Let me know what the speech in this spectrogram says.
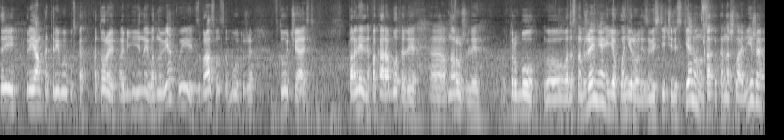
три приямка, три выпуска, которые объединены в одну ветку и сбрасываться будут уже в ту часть. Параллельно, пока работали, э, обнаружили трубу э, водоснабжения, ее планировали завести через стену, но так как она шла ниже,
